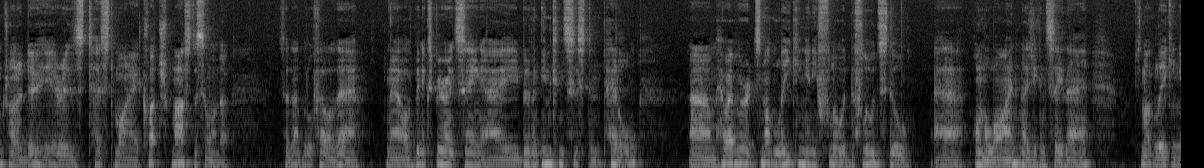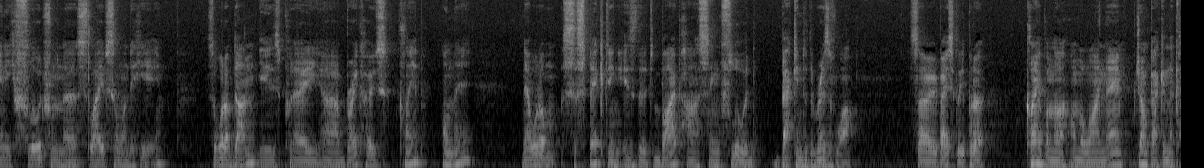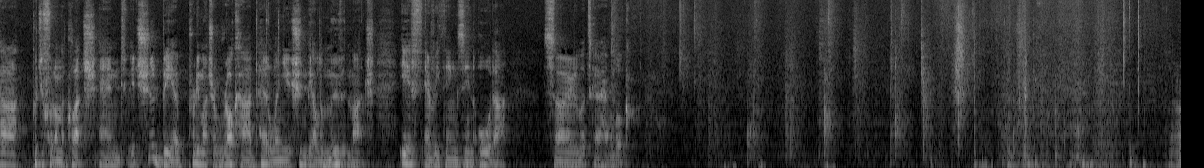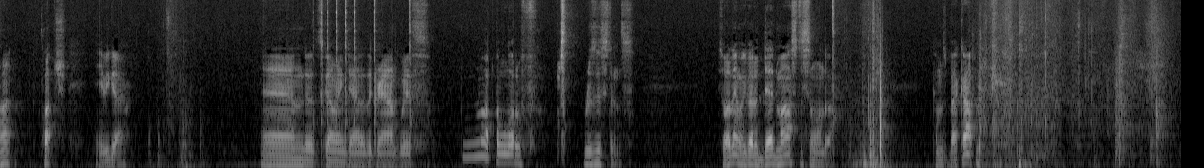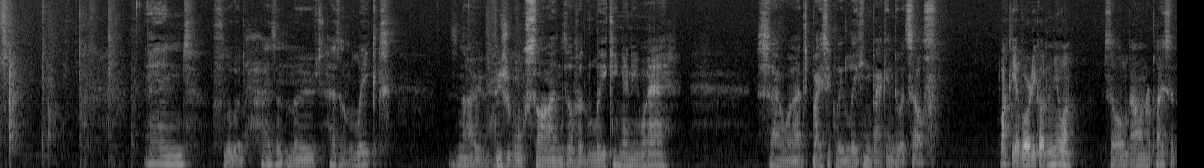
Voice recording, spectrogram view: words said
I'm trying to do here is test my clutch master cylinder. So that little fella there. Now I've been experiencing a bit of an inconsistent pedal. Um, however, it's not leaking any fluid. The fluid's still uh, on the line, as you can see there. It's not leaking any fluid from the slave cylinder here. So what I've done is put a uh, brake hose clamp on there. Now what I'm suspecting is that it's bypassing fluid back into the reservoir. So basically put a clamp on the on the line there, jump back in the car, put your foot on the clutch, and it should be a pretty much a rock hard pedal and you shouldn't be able to move it much if everything's in order. So let's go have a look. Alright, clutch, here we go. And it's going down to the ground with not a lot of resistance. So I think we've got a dead master cylinder. Comes back up. And fluid hasn't moved, hasn't leaked. There's no visual signs of it leaking anywhere. So uh, it's basically leaking back into itself. Lucky I've already got a new one, so I'll go and replace it.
